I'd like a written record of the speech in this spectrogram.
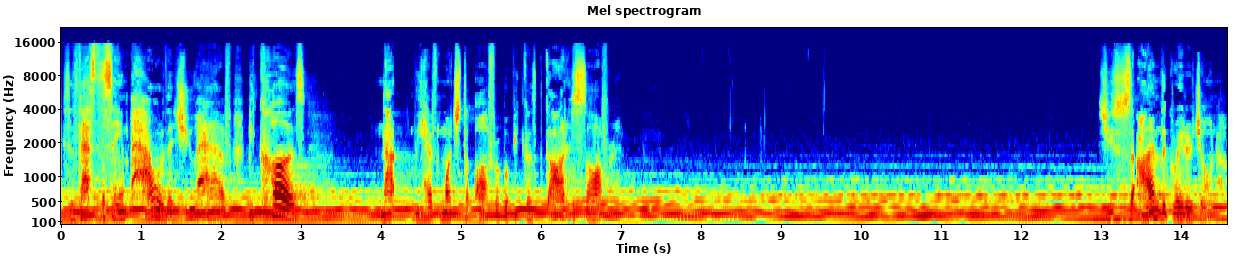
He says, that's the same power that you have because not we have much to offer, but because God is sovereign. Said, I'm the greater Jonah.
